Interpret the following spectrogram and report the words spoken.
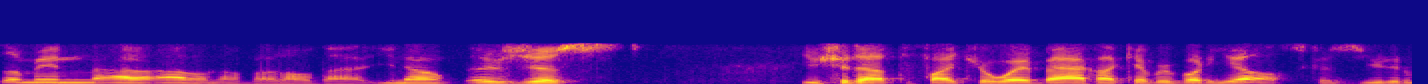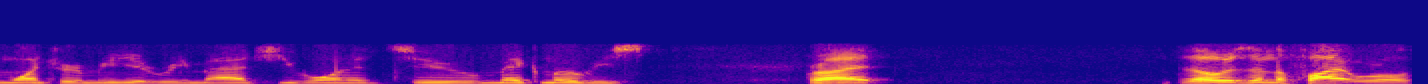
I mean, I, I don't know about all that. You know, there's just you should have to fight your way back like everybody else because you didn't want your immediate rematch. You wanted to make movies, right? Those in the fight world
